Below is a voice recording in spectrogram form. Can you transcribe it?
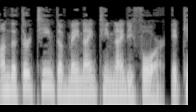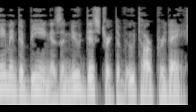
On 13 May 1994, it came into being as a new district of Uttar Pradesh.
